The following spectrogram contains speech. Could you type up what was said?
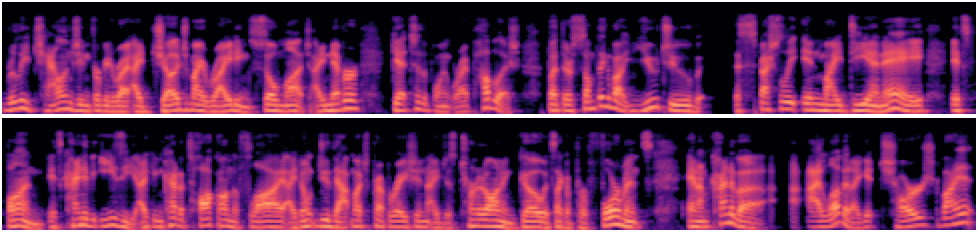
really challenging for me to write. I judge my writing so much. I never get to the point where I publish. But there's something about YouTube especially in my DNA, it's fun. It's kind of easy. I can kind of talk on the fly. I don't do that much preparation. I just turn it on and go. It's like a performance. And I'm kind of a, I love it. I get charged by it.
